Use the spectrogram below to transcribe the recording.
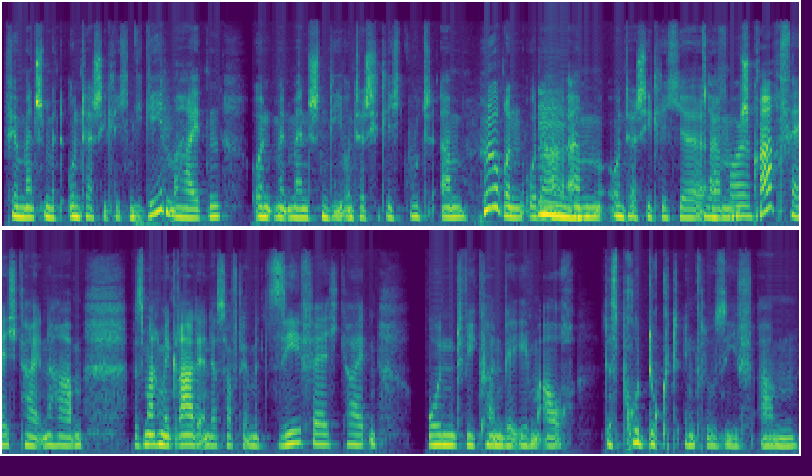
für Menschen mit unterschiedlichen Gegebenheiten und mit Menschen, die unterschiedlich gut ähm, hören oder mm. ähm, unterschiedliche ja, ähm, Sprachfähigkeiten haben. Das machen wir gerade in der Software mit Sehfähigkeiten und wie können wir eben auch das Produkt inklusiv ähm,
